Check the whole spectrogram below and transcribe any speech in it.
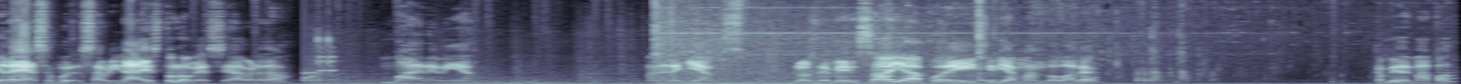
Y ahora ya se, abrirá esto, lo que sea, ¿verdad? Madre mía Madre mía Los de Mensa ya podéis ir llamando, ¿vale? ¿Cambio de mapa?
